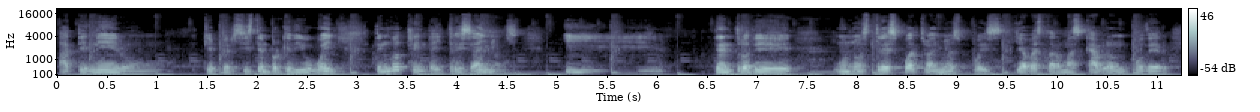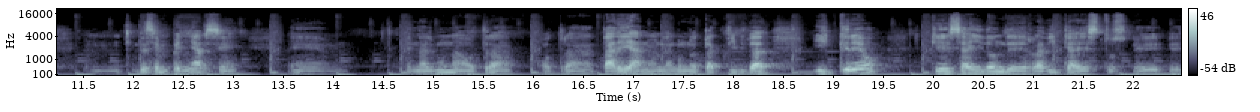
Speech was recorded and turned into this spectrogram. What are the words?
a tener o que persisten, porque digo, güey, tengo 33 años y dentro de unos 3, 4 años, pues ya va a estar más cabrón poder mm, desempeñarse en alguna otra, otra tarea, ¿no? En alguna otra actividad. Y creo que es ahí donde radica estos, eh, eh,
